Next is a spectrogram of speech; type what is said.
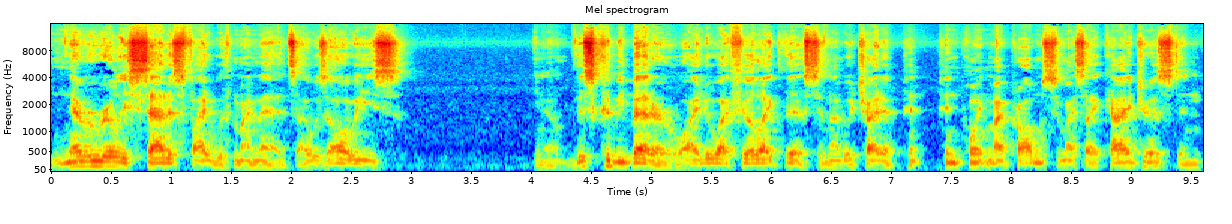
never really satisfied with my meds. I was always, you know, this could be better. Why do I feel like this? And I would try to pin, pinpoint my problems to my psychiatrist, and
